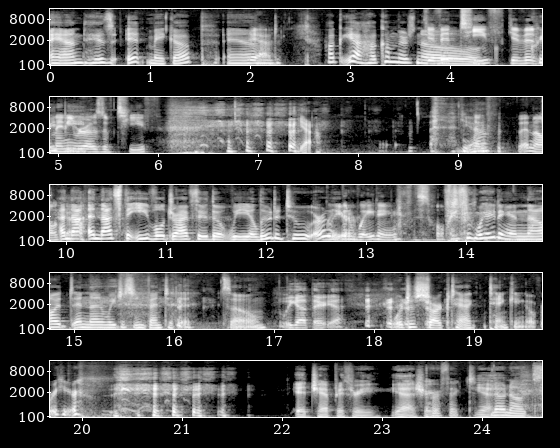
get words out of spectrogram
and his it makeup and how yeah how come there's no Give it teeth. Give it many rows of teeth. yeah yeah Then I'll and go. that and that's the evil drive through that we alluded to We've earlier. been waiting this whole We've been waiting, and now it and then we just invented it. So We got there, yeah. we're just shark tank tanking over here. It chapter three. Yeah, sure. Perfect. Yeah. No notes.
